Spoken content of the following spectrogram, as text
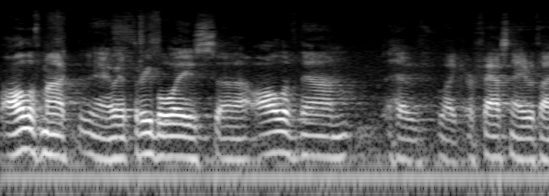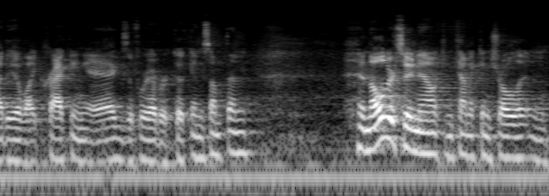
all of my, you know, we have three boys. Uh, all of them have like are fascinated with the idea of like cracking eggs if we're ever cooking something and the older two now can kind of control it and,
